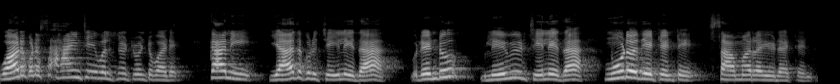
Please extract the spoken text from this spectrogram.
వాడు కూడా సహాయం చేయవలసినటువంటి వాడే. కానీ యాదకుడు చేయలేదా? రెండు లేవీడు చేయలేదా? మూడోది ఏంటంటే సమరయుడు అటండి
